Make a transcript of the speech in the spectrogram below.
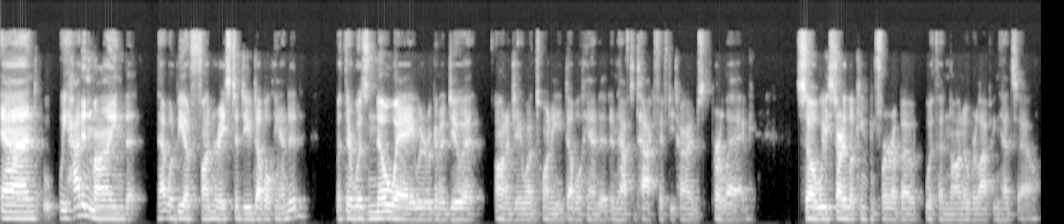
And we had in mind that that would be a fun race to do double handed, but there was no way we were going to do it on a J120 double handed and have to tack 50 times per leg. So we started looking for a boat with a non overlapping head sail.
